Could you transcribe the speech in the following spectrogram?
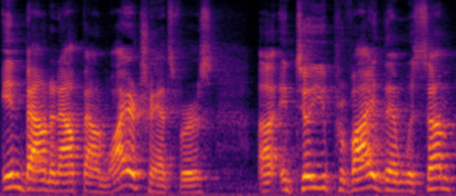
inbound and outbound wire transfers uh, until you provide them with some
